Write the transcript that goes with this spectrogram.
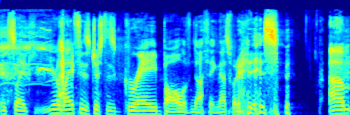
it's like your life is just this gray ball of nothing. That's what it is. Um,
